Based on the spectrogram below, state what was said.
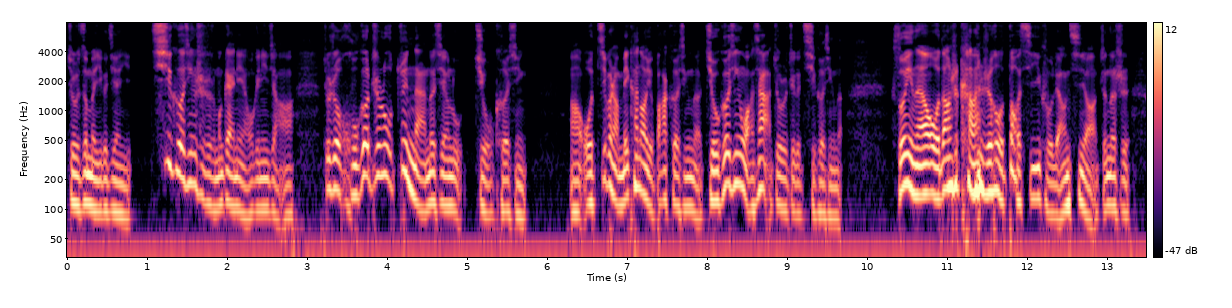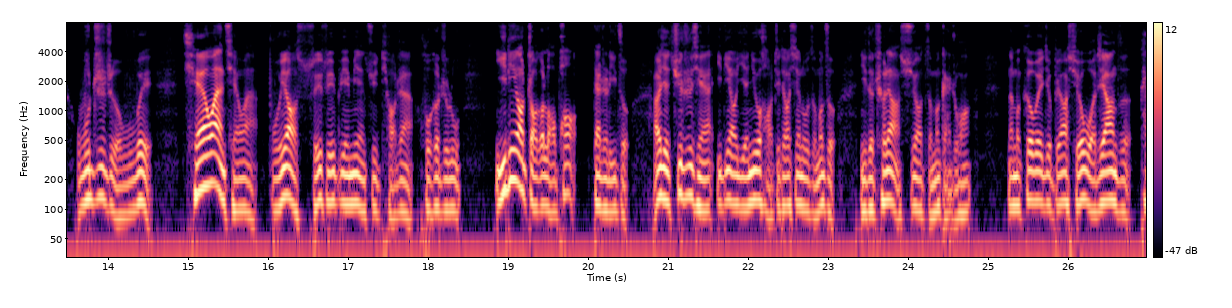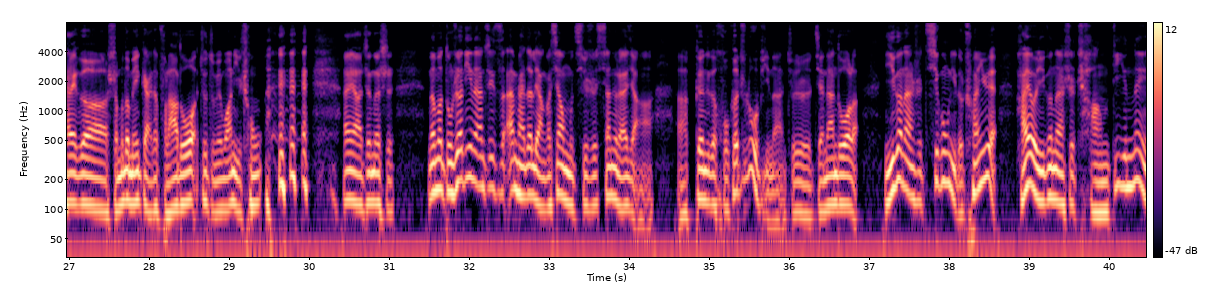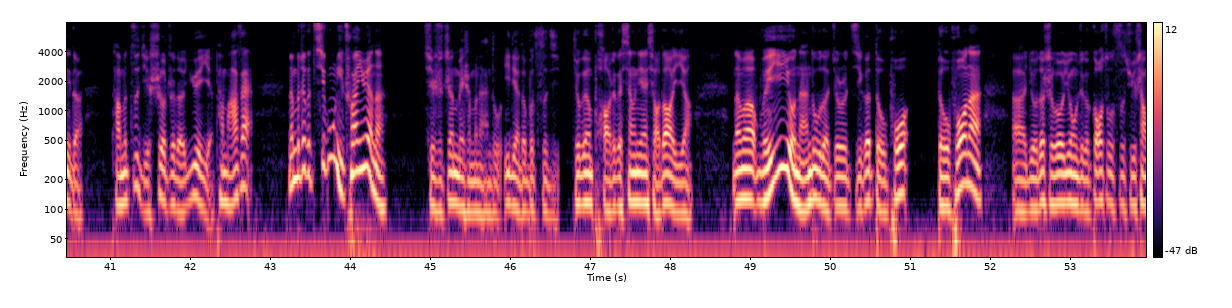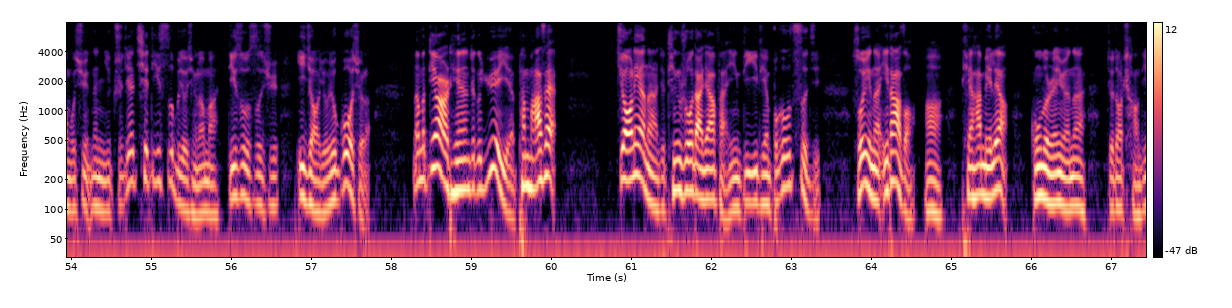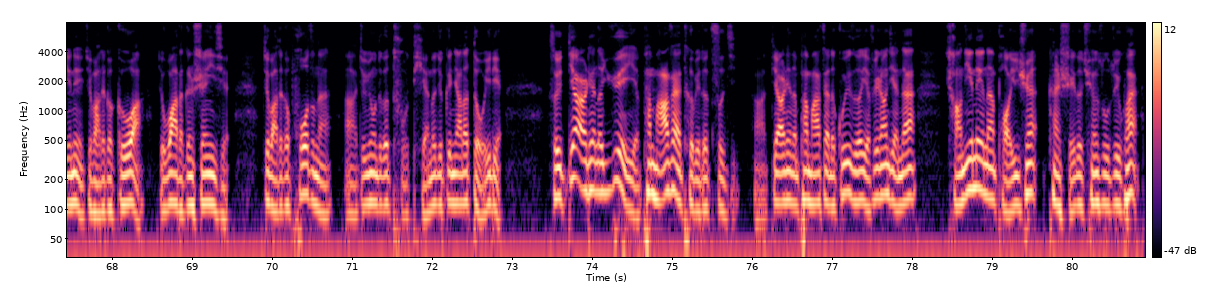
就是这么一个建议。七颗星是什么概念？我跟你讲啊，就是虎克之路最难的线路九颗星，啊，我基本上没看到有八颗星的，九颗星往下就是这个七颗星的。所以呢，我当时看完之后倒吸一口凉气啊，真的是无知者无畏，千万千万不要随随便便去挑战虎河之路，一定要找个老炮带着你走，而且去之前一定要研究好这条线路怎么走，你的车辆需要怎么改装。那么各位就不要学我这样子开个什么都没改的普拉多就准备往里冲，哎呀，真的是。那么懂车帝呢？这次安排的两个项目，其实相对来讲啊，啊，跟这个虎克之路比呢，就是简单多了。一个呢是七公里的穿越，还有一个呢是场地内的他们自己设置的越野攀爬赛。那么这个七公里穿越呢，其实真没什么难度，一点都不刺激，就跟跑这个乡间小道一样。那么唯一有难度的就是几个陡坡，陡坡呢，呃，有的时候用这个高速四驱上不去，那你直接切低四不就行了吗？低速四驱一脚油就过去了。那么第二天这个越野攀爬赛。教练呢就听说大家反映第一天不够刺激，所以呢一大早啊天还没亮，工作人员呢就到场地内就把这个沟啊就挖得更深一些，就把这个坡子呢啊就用这个土填的就更加的陡一点，所以第二天的越野攀爬赛特别的刺激啊。第二天的攀爬赛的规则也非常简单，场地内呢跑一圈看谁的圈速最快，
